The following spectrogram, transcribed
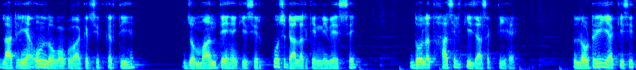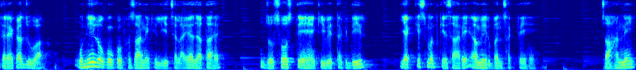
लॉटरियाँ उन लोगों को आकर्षित करती हैं जो मानते हैं कि सिर्फ़ कुछ डॉलर के निवेश से दौलत हासिल की जा सकती है। लॉटरी या किसी तरह का जुआ उन्हीं लोगों को फंसाने के लिए चलाया जाता है जो सोचते हैं कि वे तकदीर या किस्मत के सहारे अमीर बन सकते हैं। चाहने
